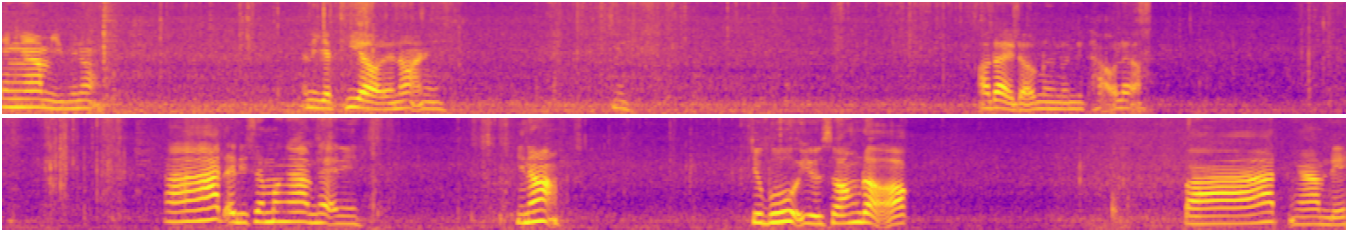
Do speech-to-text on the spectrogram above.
ยังงามอยู่พี่น้อง อันนี้จะเที่ยวเลยเนาะนนี้นี่ เอาได้ดอกหนึ่งนนนี่เท้าแล้ว อาดอันนี้สมงามแท้นนี้พี่เน้องจูบุอยู่สองดอกปาดงามเด้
